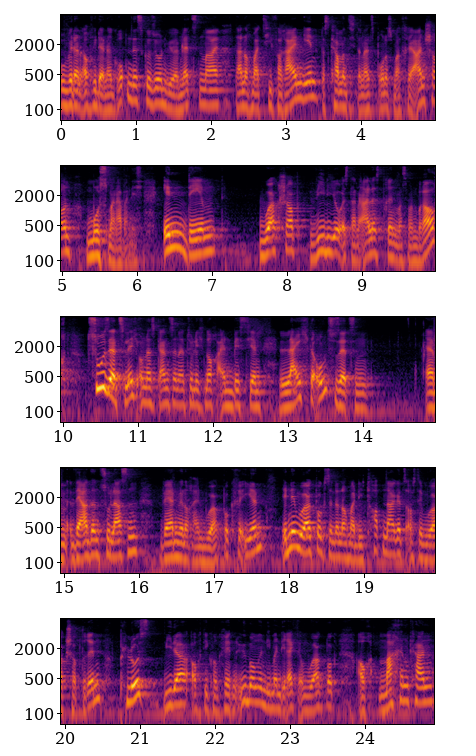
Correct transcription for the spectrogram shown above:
wo wir dann auch wieder in der Gruppendiskussion, wie beim letzten Mal, da nochmal tiefer reingehen. Das kann man sich dann als Bonusmaterial anschauen, muss man aber nicht. In dem Workshop-Video ist dann alles drin, was man braucht. Zusätzlich, um das Ganze natürlich noch ein bisschen leichter umzusetzen ähm, werden zu lassen, werden wir noch ein Workbook kreieren. In dem Workbook sind dann nochmal die Top Nuggets aus dem Workshop drin, plus wieder auch die konkreten Übungen, die man direkt im Workbook auch machen kann.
